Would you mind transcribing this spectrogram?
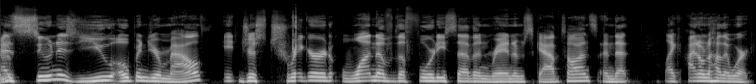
as soon as you opened your mouth, it just triggered one of the 47 random scav taunts and that like I don't know how they work.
